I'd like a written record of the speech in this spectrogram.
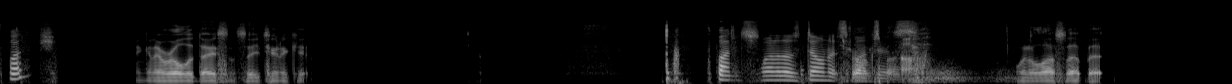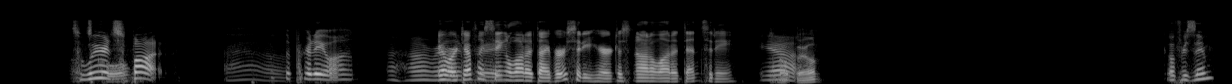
sponge? I'm gonna roll the dice and say tunicate. Sponge. One of those donut Strong sponges. sponge. Would have lost that bet. It's a That's weird cool. spot. Oh. It's a pretty one. Uh-huh, yeah, we're definitely pretty. seeing a lot of diversity here, just not a lot of density. Yeah. Tilt down. Go for zoom.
